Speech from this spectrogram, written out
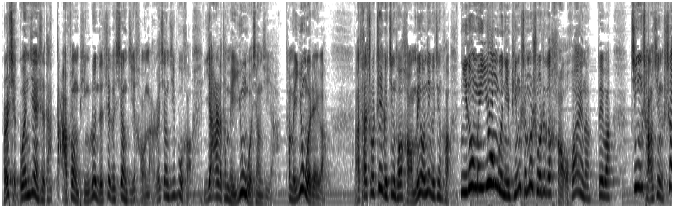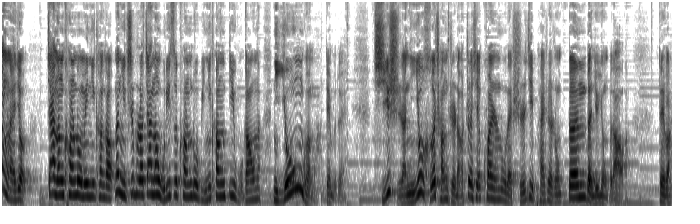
而且关键是他大放评论的这个相机好，哪个相机不好？压着他没用过相机呀，他没用过这个，啊，他说这个镜头好，没有那个镜头好，你都没用过，你凭什么说这个好坏呢？对吧？经常性上来就。佳能宽容度没尼康高，那你知不知道佳能五 D 四宽容度比尼康 D 五高呢？你用过吗？对不对？其实啊，你又何尝知道这些宽容度在实际拍摄中根本就用不到啊，对吧？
